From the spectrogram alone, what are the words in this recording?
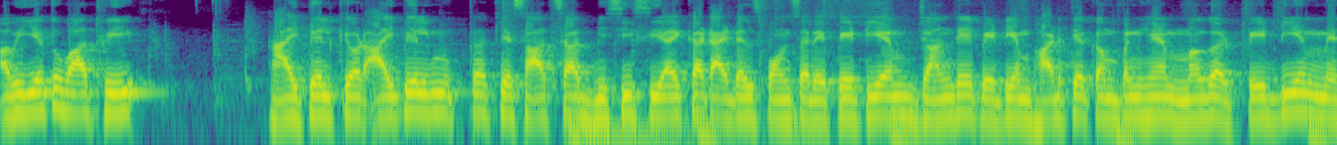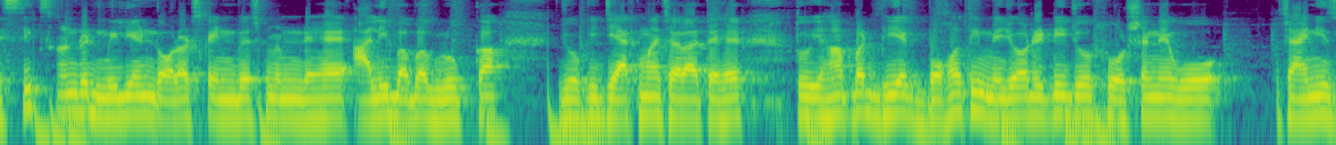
अभी ये तो बात हुई आईपीएल की और आईपीएल के साथ साथ बीसीसीआई का टाइटल स्पॉन्सर है। पेटीएम जानते हैं पेटीएम भारतीय कंपनी है, मगर पेटीएम में 600 मिलियन डॉलर्स का इन्वेस्टमेंट है अलीबाबा ग्रुप का, जो कि जैकमा चलाते हैं। तो यहाँ पर भी एक बहुत ही मेजोरिटी जो पोर्शन है वो चाइनीज़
